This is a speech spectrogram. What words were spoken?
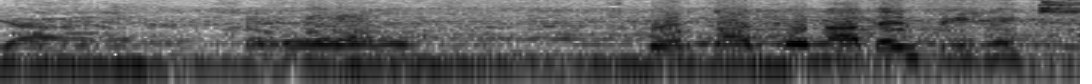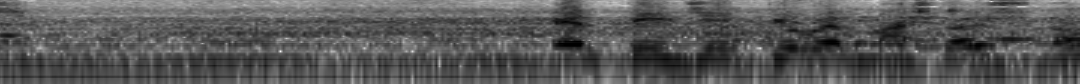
Yan. So, supportahan po natin, Phoenix. LPG Fuel Masters, no?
